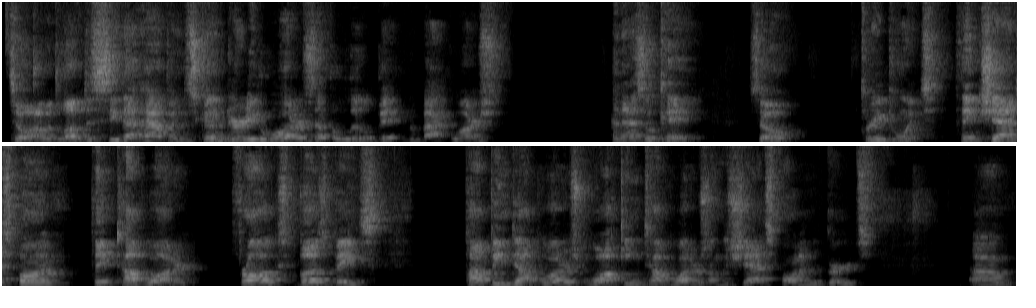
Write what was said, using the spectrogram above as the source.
so I would love to see that happen. It's going to dirty the waters up a little bit in the backwaters, and that's okay. So three points. Think shad spawn, think top water, frogs, buzz baits, popping top waters, walking top waters on the shad spawn and the birds, um,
